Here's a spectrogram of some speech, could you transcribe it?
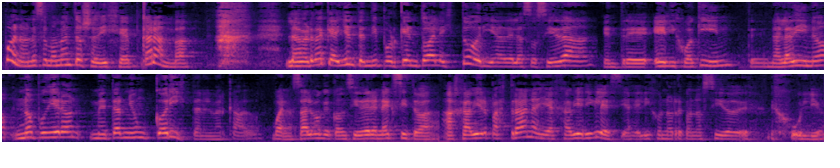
Bueno, en ese momento yo dije, caramba. La verdad que ahí entendí por qué en toda la historia de la sociedad, entre él y Joaquín, de Naladino, no pudieron meter ni un corista en el mercado. Bueno, salvo que consideren éxito a, Javier Pastrana y a Javier Iglesias, el hijo no reconocido de, Julio.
